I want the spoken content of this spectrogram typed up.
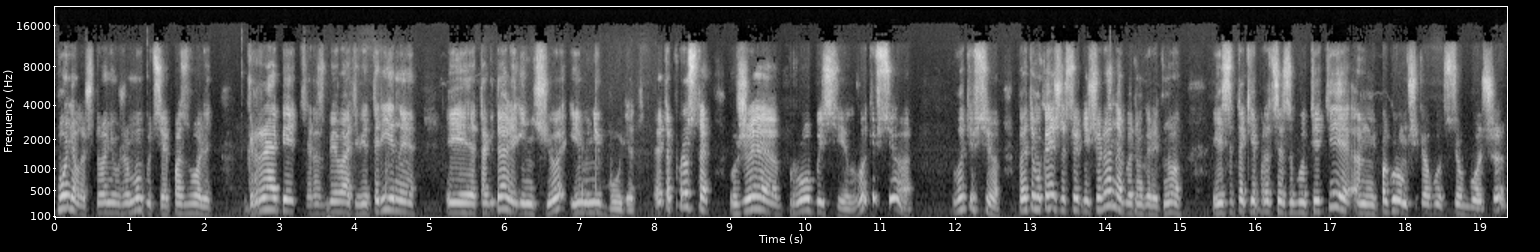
поняла, что они уже могут себе позволить грабить, разбивать витрины и так далее, и ничего им не будет. Это просто уже пробы сил. Вот и все. Вот и все. Поэтому, конечно, сегодня еще рано об этом говорить, но если такие процессы будут идти, погромщиков будет все больше,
